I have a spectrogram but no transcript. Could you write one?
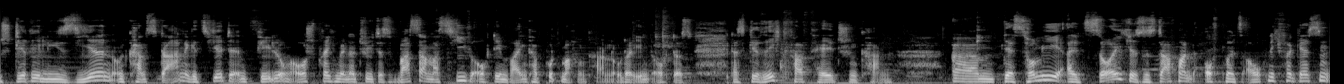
sterilisieren und kannst da eine gezielte Empfehlung aussprechen, wenn natürlich das Wasser massiv auch den Wein kaputt machen kann oder eben auch das, das Gericht verfälschen kann. Ähm, der Sommelier als solches, das darf man oftmals auch nicht vergessen,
